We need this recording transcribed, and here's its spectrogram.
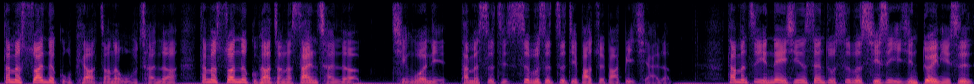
他们酸的股票涨了五成了，他们酸的股票涨了三成了。请问你，他们自己是不是自己把嘴巴闭起来了？他们自己内心深处是不是其实已经对你是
